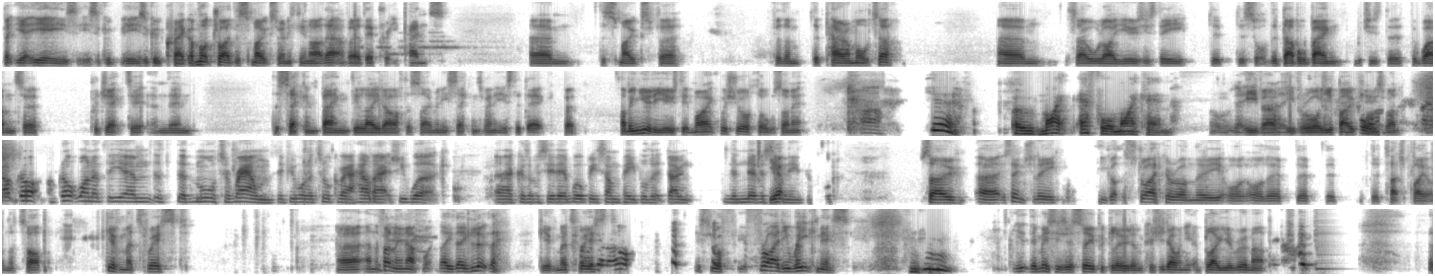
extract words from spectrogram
but yeah, it is. It's a good. Is a good crack. I've not tried the smokes or anything like that. I've heard they're pretty pants. Um, the smokes for for the the paramortar. Um, so all I use is the, the the sort of the double bang, which is the the one to project it, and then the second bang delayed after so many seconds when it hits the deck. But I mean, you'd have used it, Mike. What's your thoughts on it? Ah, Yeah. Oh, Mike F or Mike M. Or either, either or. You've both Or- used one. I've got I've got one of the um the, the mortar rounds if you want to talk about how they actually work because obviously there will be some people that don't they've never seen Yep. these before. So uh, essentially, you got the striker on the or, or the, the the the touch plate on the top. Give them a twist, uh, and funnily enough, they they look. They, give them a twist. It's your, your Friday weakness. You- the missus has super glued them because you don't want you to blow your room up.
